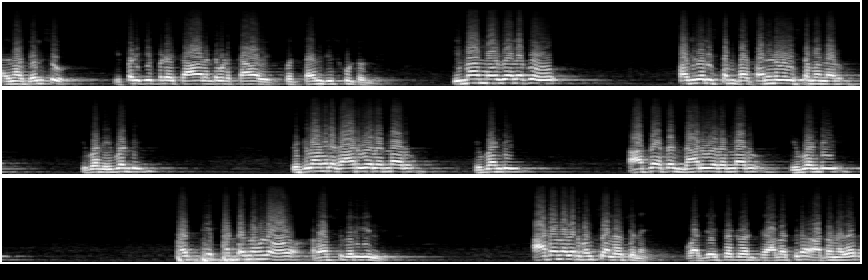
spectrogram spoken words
అది మాకు తెలుసు. ఇప్పటికిప్పుడే కావాలంటే కూడా కావాలి. కొంత టైం తీసుకుంటుంది. ఇమాం మోజాలకు పదివేలు ఇస్తాం పన్నెండు వేలు ఇస్తామన్నారు. ఇవ్వండి ఇవ్వండి. వికలాంగులకు ఆరు వేలు అన్నారు. ఇవ్వండి. ఆశ్రయపల్లి నాలుగు వేలు అన్నారు. ఇవ్వండి. ప్రతి పట్టణంలో రష్ పెరిగింది. ఆటోనగర్ మంచి ఆలోచనే. వాళ్ళు చేసినటువంటి ఆలోచన ఆటోనగర్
